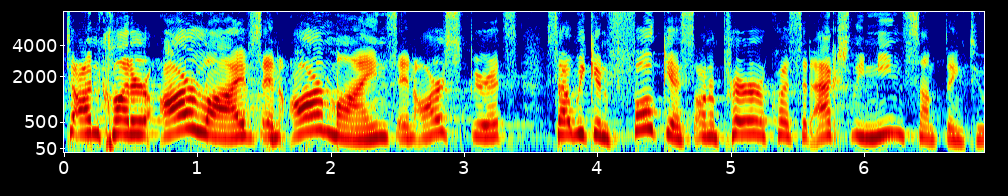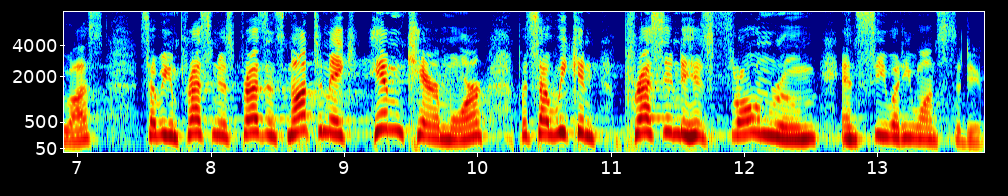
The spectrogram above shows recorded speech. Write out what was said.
to unclutter our lives and our minds and our spirits so that we can focus on a prayer request that actually means something to us, so we can press into His presence, not to make Him care more, but so we can press into His throne room and see what He wants to do.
